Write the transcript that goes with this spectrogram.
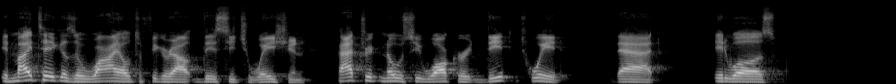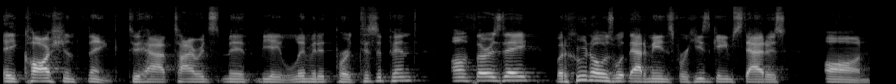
it might take us a while to figure out this situation. Patrick Nosey Walker did tweet that it was a caution thing to have Tyron Smith be a limited participant on Thursday, but who knows what that means for his game status on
